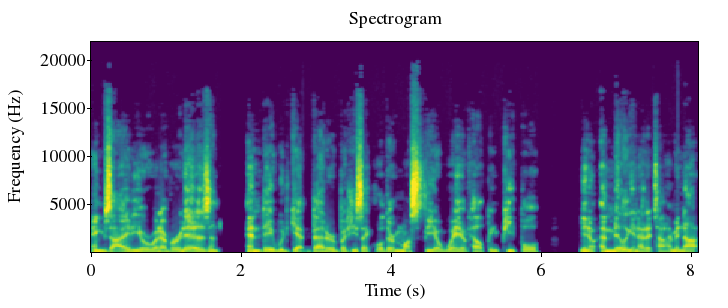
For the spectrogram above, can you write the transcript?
anxiety or whatever it is. And, and they would get better. But he's like, well, there must be a way of helping people, you know, a million at a time and not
